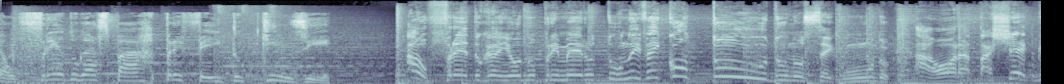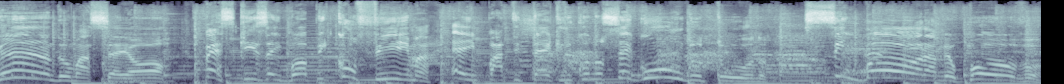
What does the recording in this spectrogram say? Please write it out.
Alfredo Gaspar, prefeito 15. Alfredo ganhou no primeiro turno e vem com tudo no segundo. A hora tá chegando, Maceió. Pesquisa Ibope confirma. É empate técnico no segundo turno. Simbora, meu povo!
